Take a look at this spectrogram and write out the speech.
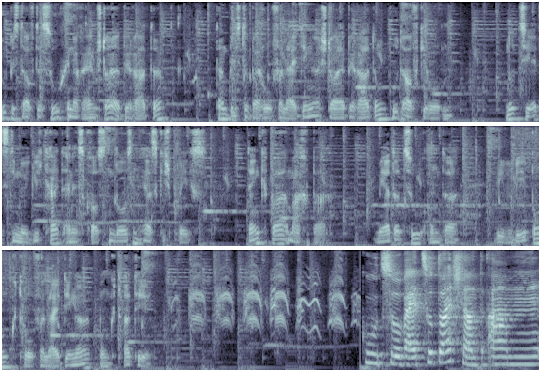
Du bist auf der Suche nach einem Steuerberater? Dann bist du bei Hofer Leidinger Steuerberatung gut aufgehoben. Nutze jetzt die Möglichkeit eines kostenlosen Erstgesprächs. Denkbar machbar. Mehr dazu unter www.hoferleidinger.at. Gut, soweit zu Deutschland. Ähm,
